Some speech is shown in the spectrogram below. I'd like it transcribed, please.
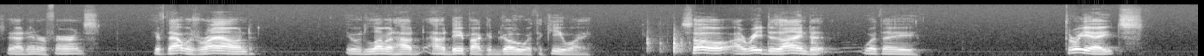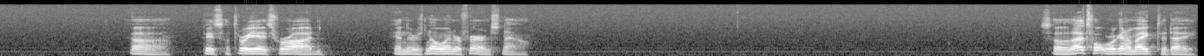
See that interference? If that was round, it would limit how, how deep I could go with the keyway. So I redesigned it with a 3 8 uh, piece of 3 8 rod and there's no interference now. So that's what we're going to make today.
